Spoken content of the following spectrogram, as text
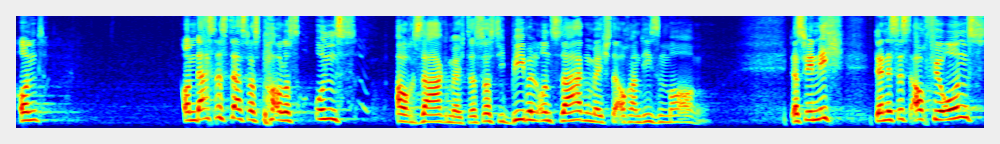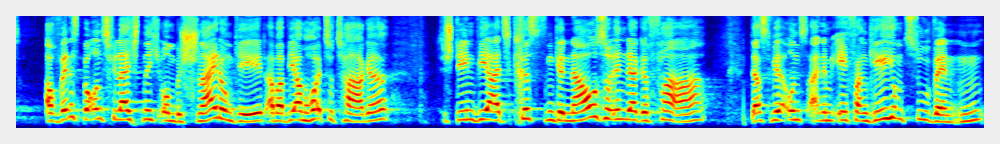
Und, und das ist das, was Paulus uns auch sagen möchte, das, was die Bibel uns sagen möchte, auch an diesem Morgen. Dass wir nicht, denn es ist auch für uns, auch wenn es bei uns vielleicht nicht um Beschneidung geht, aber wir haben heutzutage, stehen wir als Christen genauso in der Gefahr, dass wir uns einem Evangelium zuwenden,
